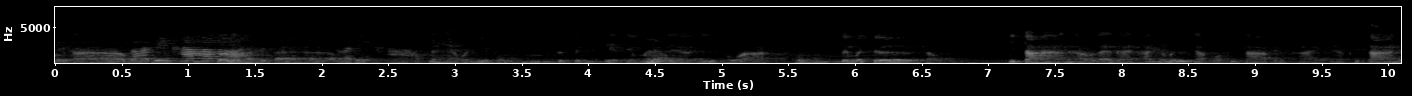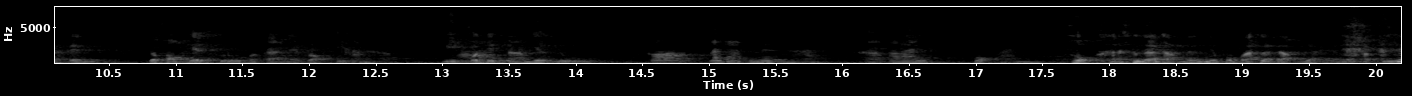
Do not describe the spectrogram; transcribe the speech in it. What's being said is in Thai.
วัสดีครับ สวัสดีค่ะ สวัสดีครับพี่ตาครับ สวัสดีครับแหมวันนี้ผมรู้สึกเป็นเกียรติอย่างมากเลยครับพี่ เพราะว่าผมได้มาเจอกับพี่ตานะครับ หลายๆท่านยังไม่รู้จักว่าพี่ตาเป็นใครนะครับพี่ตาเนี่ยเป็นเจ้าของเพจกูรูประกันในบล็อกกิค่ะนะครับ มีคนใช่ติดตามเยอะอยู่ ก็ระดับหนึ่งค่ะครับประมาณ หกพันหกระดับหนึ่งเนี่ยผมว่าระดับใหญ่แล้วนะครับพี่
